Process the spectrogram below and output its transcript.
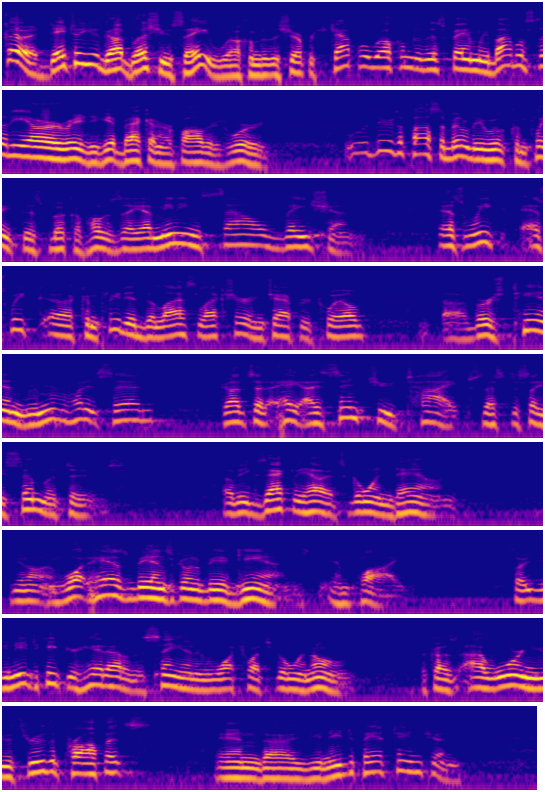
Good day to you. God bless you. Say, welcome to the Shepherd's Chapel. Welcome to this family Bible study hour, ready to get back in our Father's Word. There's a possibility we'll complete this book of Hosea, meaning salvation. As we as we uh, completed the last lecture in chapter 12, uh, verse 10, remember what it said? God said, "Hey, I sent you types. That's to say, similitudes of exactly how it's going down." You know, and what has been is going to be again implied. So you need to keep your head out of the sand and watch what's going on, because I warn you through the prophets, and uh, you need to pay attention.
